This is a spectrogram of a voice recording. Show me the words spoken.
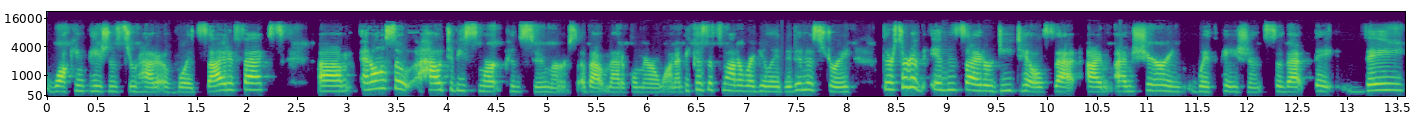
walking patients through how to avoid side effects um, and also how to be smart consumers about medical marijuana because it's not a regulated industry. There's sort of insider details that I'm, I'm sharing with patients so that they, they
